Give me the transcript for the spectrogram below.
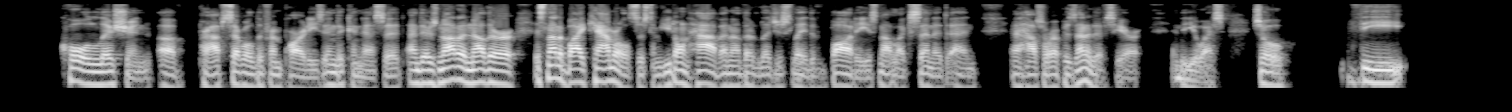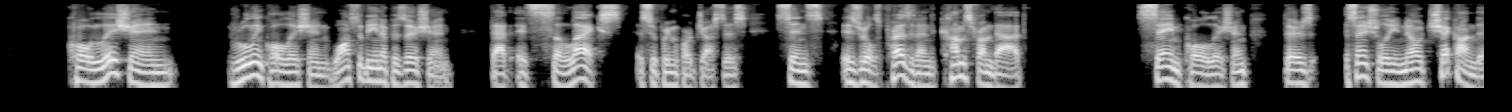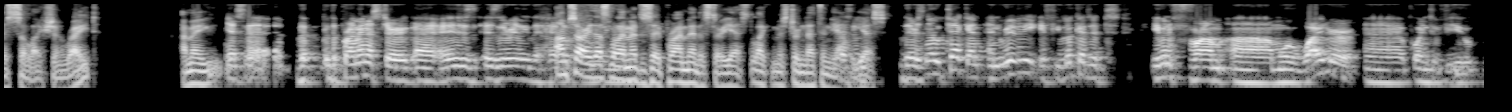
coalition of perhaps several different parties in the Knesset, and there's not another, it's not a bicameral system. You don't have another legislative body. It's not like Senate and, and House of Representatives here in the US. So the coalition, ruling coalition, wants to be in a position that it selects a Supreme Court justice since Israel's president comes from that same coalition, there's essentially no check on this selection, right? I mean, yes, uh, the the prime minister uh, is is really the head. I'm sorry, that's what I meant to say. Prime minister, yes, like Mr. Netanyahu, yes. yes. There's no check, and, and really, if you look at it even from a more wider uh, point of view,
